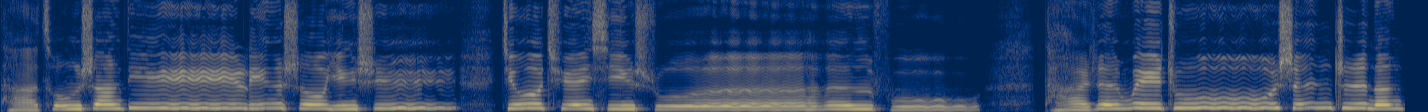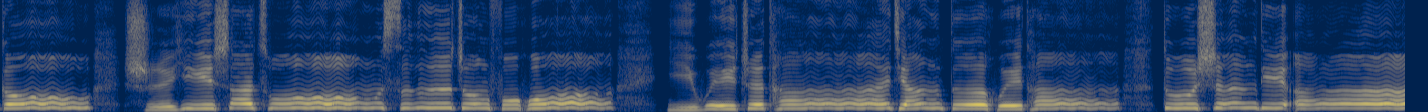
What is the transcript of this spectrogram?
他从上帝领受应许，就全心顺服。他认为主甚至能够使以撒从死中复活，意味着他将得回他独生的儿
